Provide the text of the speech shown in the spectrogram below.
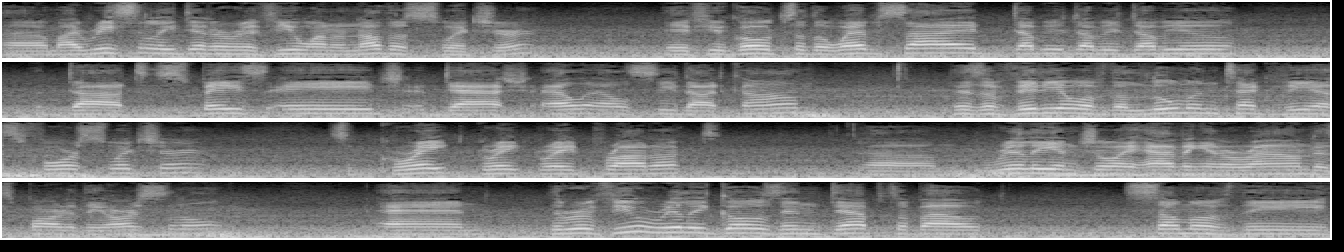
Um, I recently did a review on another switcher. If you go to the website www.spaceage-llc.com, there's a video of the Lumantek VS4 switcher. It's a great, great, great product. Um, really enjoy having it around as part of the arsenal. And the review really goes in depth about some of the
